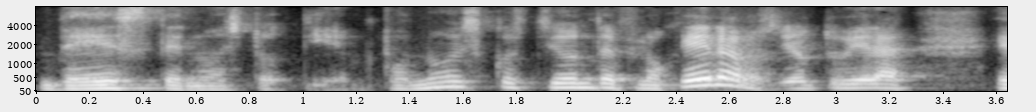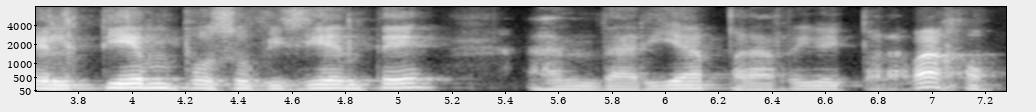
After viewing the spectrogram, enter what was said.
de este nuestro tiempo. No es cuestión de flojera, si yo tuviera el tiempo suficiente, andaría para arriba y para abajo.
